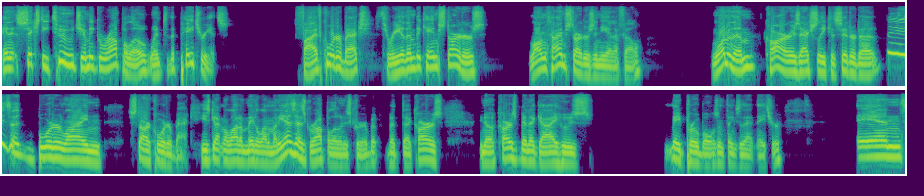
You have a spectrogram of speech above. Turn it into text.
And at 62, Jimmy Garoppolo went to the Patriots. Five quarterbacks, three of them became starters, longtime starters in the NFL. One of them, Carr, is actually considered a he's a borderline star quarterback. He's gotten a lot of made a lot of money, as has Garoppolo in his career. But but uh, Carr's You know, Carr's been a guy who's made Pro Bowls and things of that nature. And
